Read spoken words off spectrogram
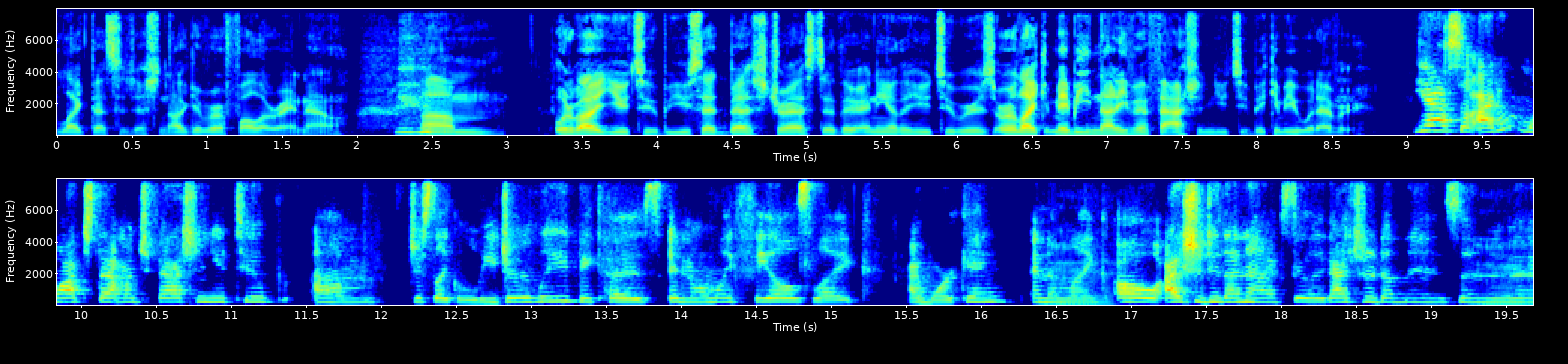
like that suggestion. I'll give her a follow right now. Um what about YouTube? You said best dressed. Are there any other YouTubers or like maybe not even fashion YouTube? It can be whatever. Yeah, so I don't watch that much fashion YouTube, um, just like leisurely because it normally feels like I'm working and I'm like, Mm. oh, I should do that next. Or like, I should have done this. And, Mm.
